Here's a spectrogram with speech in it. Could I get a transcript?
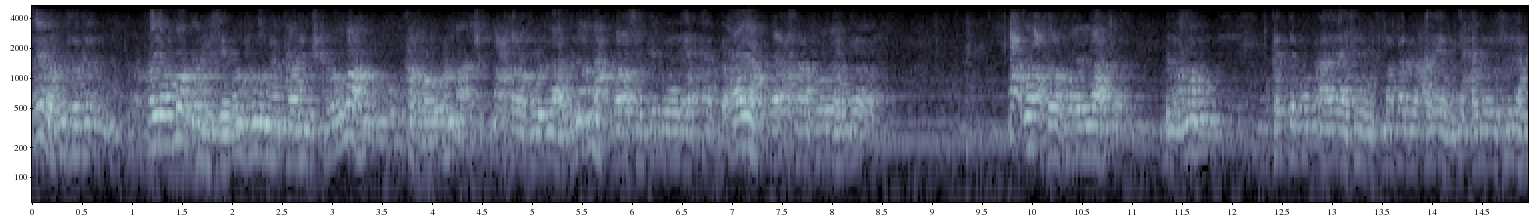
إيه غيروا موضع انفسهم المفروض انهم كانوا يشكروا الله وكفروا ما اعترفوا بالله بنعمه ولا صدقوا بآية ولا اعترفوا له ولا اعترفوا لله بالنعمه وكذبوا بآياته وتمردوا عليه وجحدوا رسله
